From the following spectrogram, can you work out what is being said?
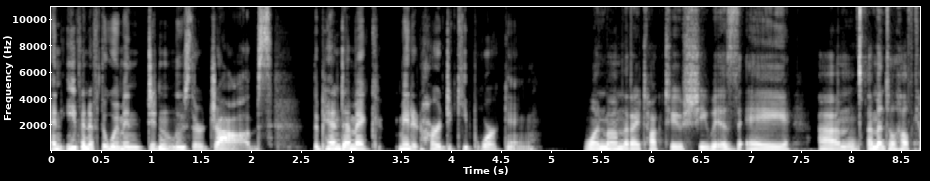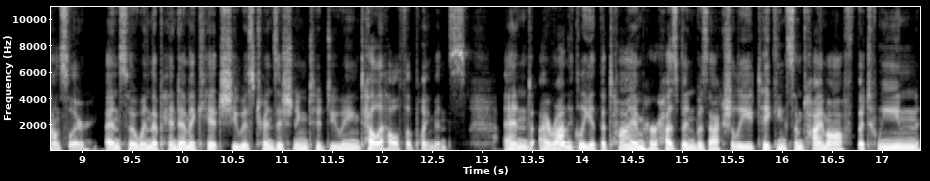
And even if the women didn't lose their jobs, the pandemic made it hard to keep working. One mom that I talked to, she was a um, a mental health counselor, and so when the pandemic hit, she was transitioning to doing telehealth appointments. And ironically, at the time, her husband was actually taking some time off between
